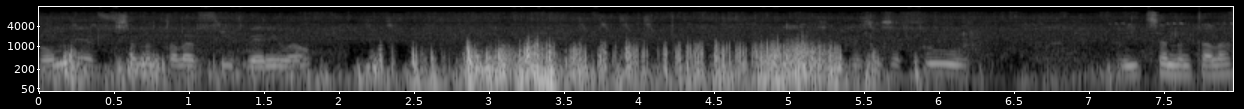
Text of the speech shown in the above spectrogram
Normally have Simmentaler feed very well. This is a full wheat Simmentaler.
